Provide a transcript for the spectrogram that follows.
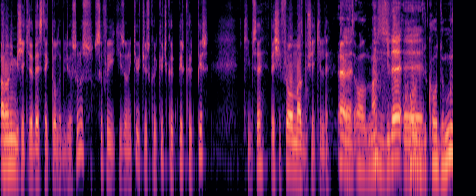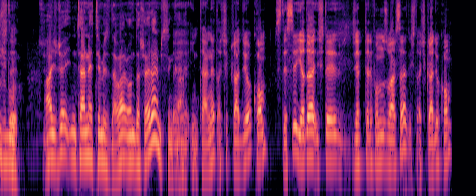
anonim bir şekilde destekte olabiliyorsunuz. 0212 343 41 41 kimse deşifre olmaz bu şekilde. Evet, olmaz. Bir de e, Kod- kodumuz işte- bu. Ayrıca internetimiz de var. Onu da söyler misin Kaan? Ee, internet açıkradyo.com sitesi ya da işte cep telefonunuz varsa işte açıkradyo.com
